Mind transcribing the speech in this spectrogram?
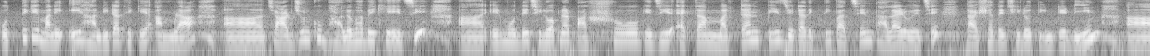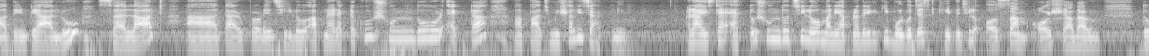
প্রত্যেকে মানে এই হান্ডিটা থেকে আমরা চারজন খুব ভালোভাবে খেয়েছি। এর মধ্যে ছিল আপনার পাঁচশো কেজির একটা মাটন পিস যেটা দেখতেই পাচ্ছেন থালায় রয়েছে। তার সাথে ছিল তিনটে ডিম তিনটে আলু স্যালাড তারপরে ছিল আপনার একটা খুব সুন্দর একটা পাঁচমিশালি চাটনি। রাইসটা এত সুন্দর ছিল মানে আপনাদেরকে কি বলব জাস্ট খেতে ছিল অসাম অসাধারণ। তো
